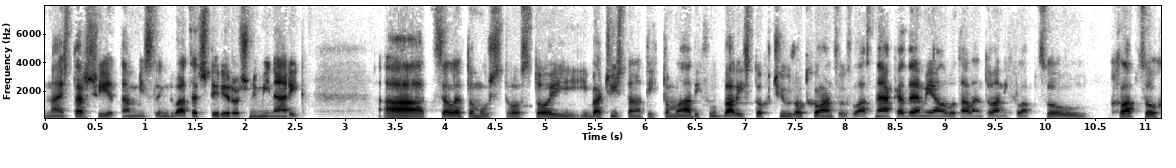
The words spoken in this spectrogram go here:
Najstarší je tam, myslím, 24-ročný Minárik. A celé to mužstvo stojí iba čisto na týchto mladých futbalistoch, či už odchovancov z vlastnej akadémie, alebo talentovaných chlapcov, chlapcoch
